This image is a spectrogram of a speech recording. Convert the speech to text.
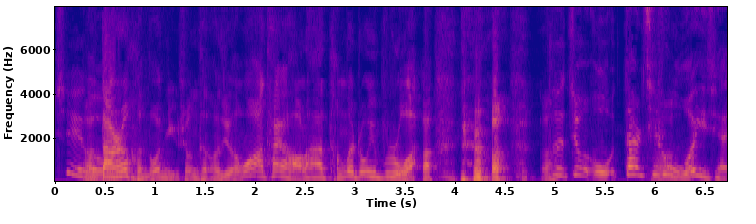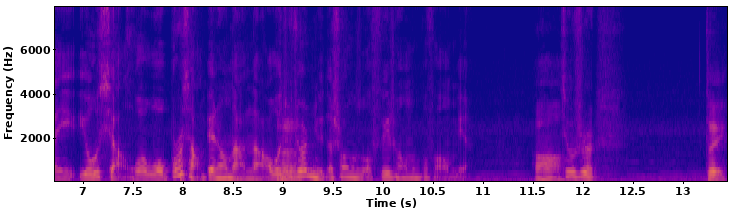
这个、啊当然，很多女生可能觉得哇太好了，疼的终于不是我了，对吧？对，就我，但是其实啊。我以前有想过，我不是想变成男的，我就嗯。觉得女的上厕所非常的不方便，啊，就是对，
